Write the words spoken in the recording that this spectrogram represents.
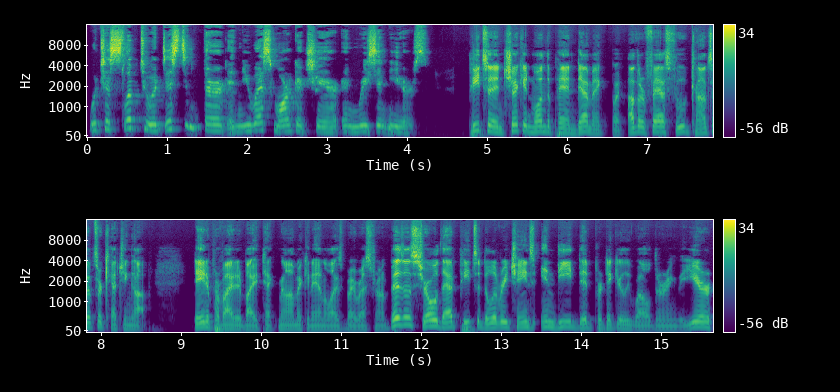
which has slipped to a distant third in U.S. market share in recent years. Pizza and chicken won the pandemic, but other fast food concepts are catching up. Data provided by Technomic and analyzed by Restaurant Business showed that pizza delivery chains indeed did particularly well during the year,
